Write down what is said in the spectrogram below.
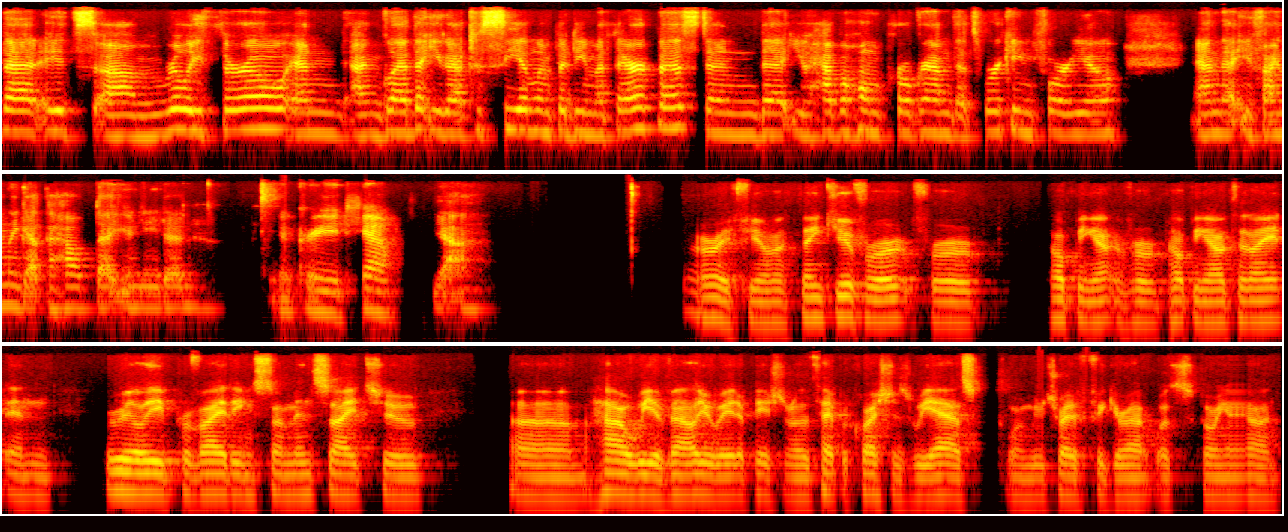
that it's um, really thorough, and I'm glad that you got to see a lymphedema therapist, and that you have a home program that's working for you, and that you finally got the help that you needed. Agreed. Yeah. Yeah. All right, Fiona. Thank you for for helping out for helping out tonight and really providing some insight to um, how we evaluate a patient or the type of questions we ask when we try to figure out what's going on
